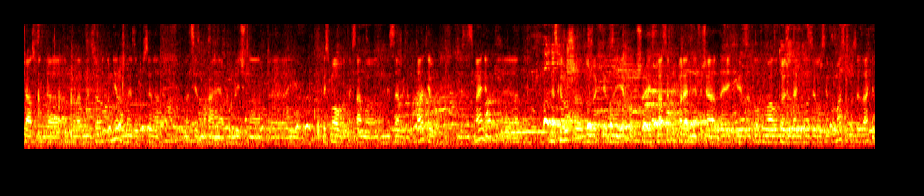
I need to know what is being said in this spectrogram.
часу для проведення цього турніру. Ми запросили на ці змагання публічно і письмово так само місцевих депутатів, бізнесменів. Е, Не скажу, що дуже активно є поки що реєстрація попередня, хоча деякі зателефонували той же день, коли з'явилася інформація про цей захід.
